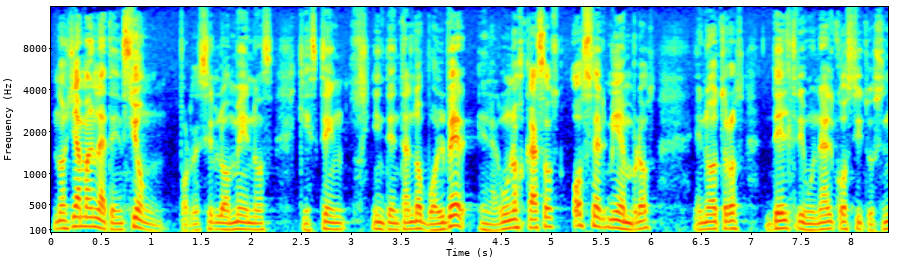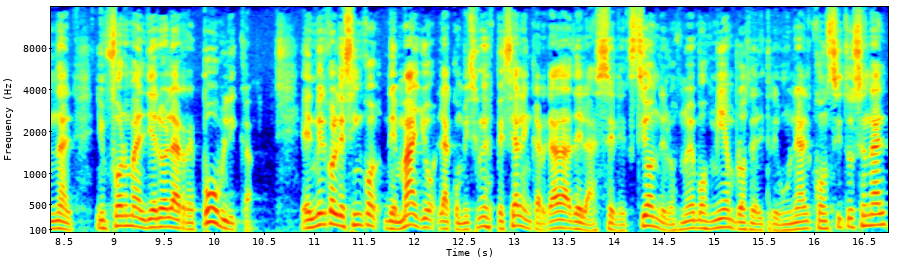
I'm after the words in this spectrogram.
nos llaman la atención, por decirlo menos, que estén intentando volver en algunos casos o ser miembros en otros del Tribunal Constitucional. Informa el diario La República. El miércoles 5 de mayo, la comisión especial encargada de la selección de los nuevos miembros del Tribunal Constitucional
